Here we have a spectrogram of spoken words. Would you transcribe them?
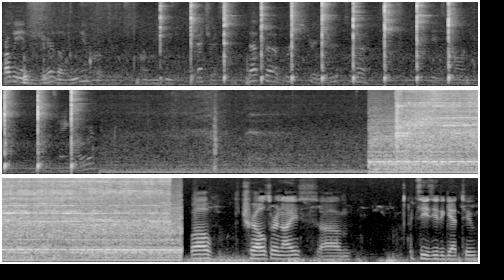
Probably in here though, wouldn't you? Or what do you think? Treacherous. That's uh, Birch Street, is it? It's, uh, Keeps going. It's hanging over. Well, the trails are nice. Um, it's easy to get to.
